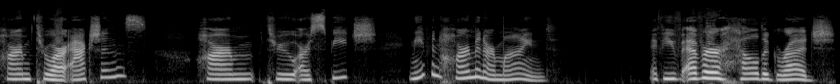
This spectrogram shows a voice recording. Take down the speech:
Harm through our actions, harm through our speech, and even harm in our mind. If you've ever held a grudge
